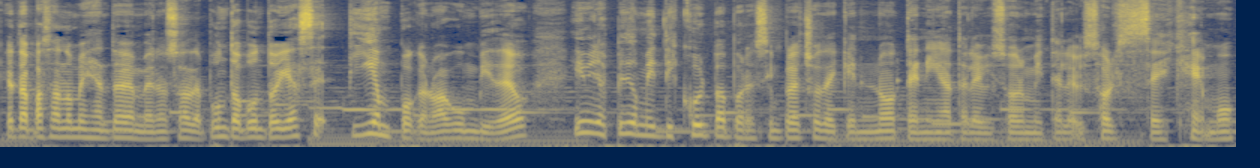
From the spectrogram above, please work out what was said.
¿Qué está pasando mi gente? Bienvenidos a De Punto a Punto. Y hace tiempo que no hago un video y les pido mis disculpas por el simple hecho de que no tenía televisor. Mi televisor se quemó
